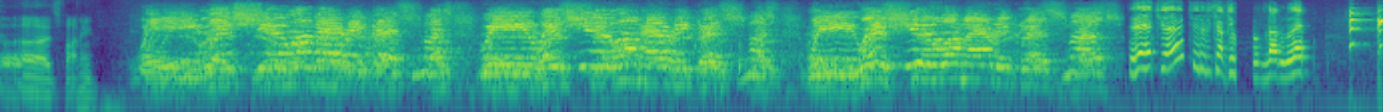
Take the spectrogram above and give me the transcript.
oh, that's funny. We wish you a Merry Christmas. We wish you a Merry Christmas. We wish you a Merry Christmas. And a Happy New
